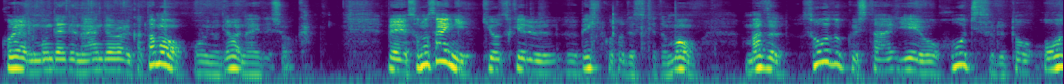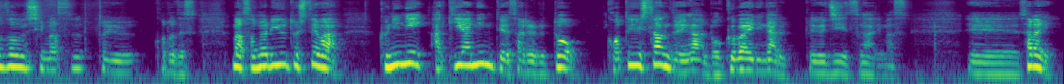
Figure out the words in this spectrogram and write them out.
これらの問題で悩んでおられる方も多いのではないでしょうか。でその際に気をつけるべきことですけども、まず、相続した家を放置すると大損しますということです。まあ、その理由としては、国に空き家認定されると固定資産税が6倍になるという事実があります。えー、さらに、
